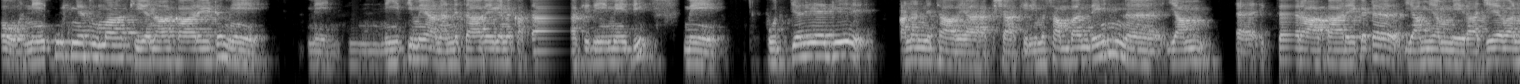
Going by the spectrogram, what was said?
ඔව් නීතිඥතුමා කියන ආකාරයට මේ මේ නීතිමය අනන්‍යතාවය ගැන කතා කිරීමේදී මේ පුද්ගලයාගේ අනන්‍යතාවය ආරක්ෂා කිරීම සම්බන්ධයෙන් යම් එක්තරා ආකාරයකට යම් යම් මේ රජයවන්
